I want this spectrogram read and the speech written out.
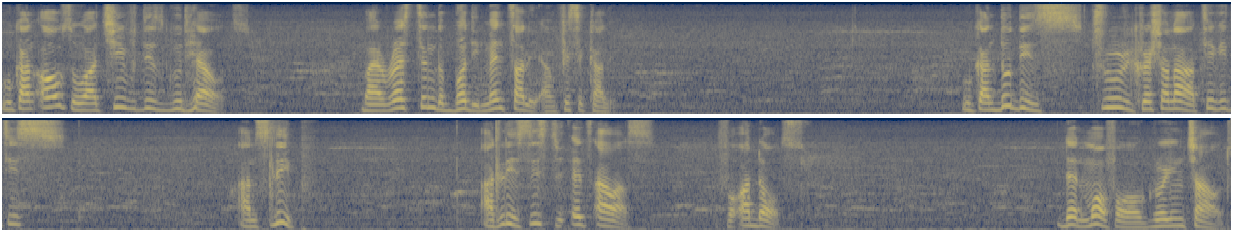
We can also achieve this good health by resting the body mentally and physically. We can do this through recreational activities and sleep at least 6 to 8 hours for adults. Then more for a growing child.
